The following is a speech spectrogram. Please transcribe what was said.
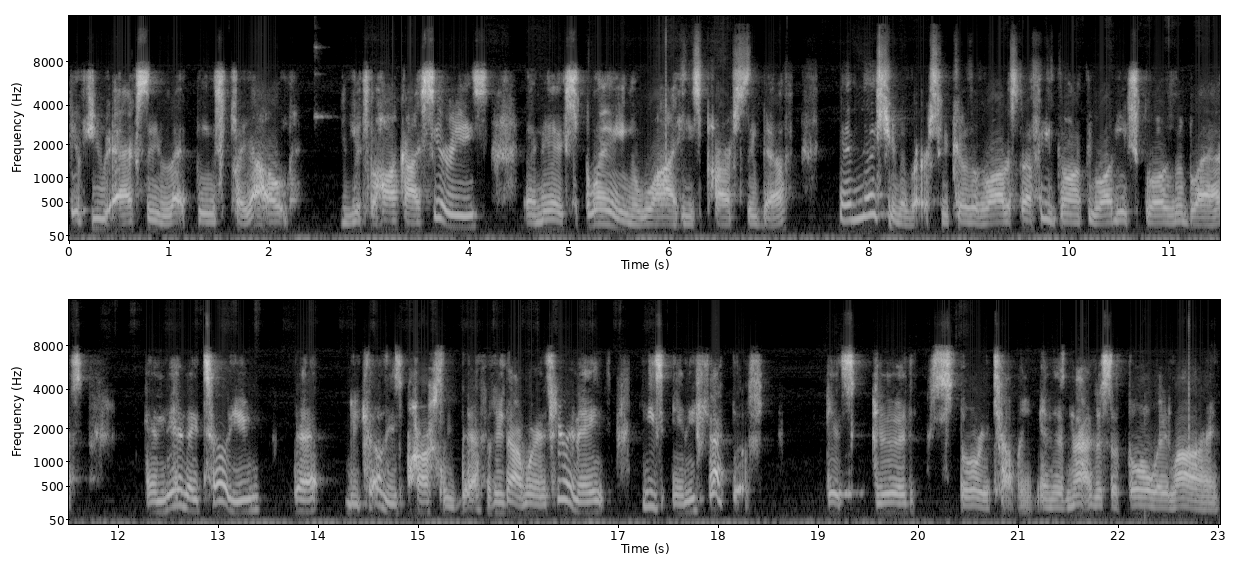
if you actually let things play out you get to the Hawkeye series, and they explain why he's partially deaf in this universe because of all the stuff he's gone through, all the explosions and blasts. And then they tell you that because he's partially deaf, if he's not wearing his hearing aids, he's ineffective. It's good storytelling, and it's not just a throwaway line.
